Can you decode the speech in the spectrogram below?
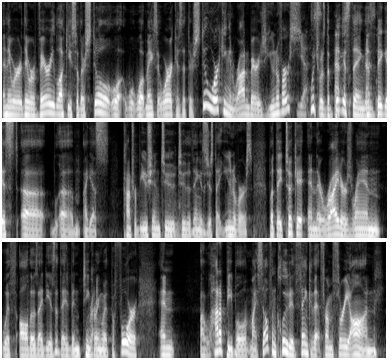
and they were they were very lucky so they're still what, what makes it work is that they're still working in Roddenberry's universe Yes. which was the biggest thing the absolutely. biggest uh um, I guess contribution to Mm-hmm. to the thing is just that universe but they took it and their writers ran with all those ideas that they had been tinkering with before and a lot of people myself included think that from 3 on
